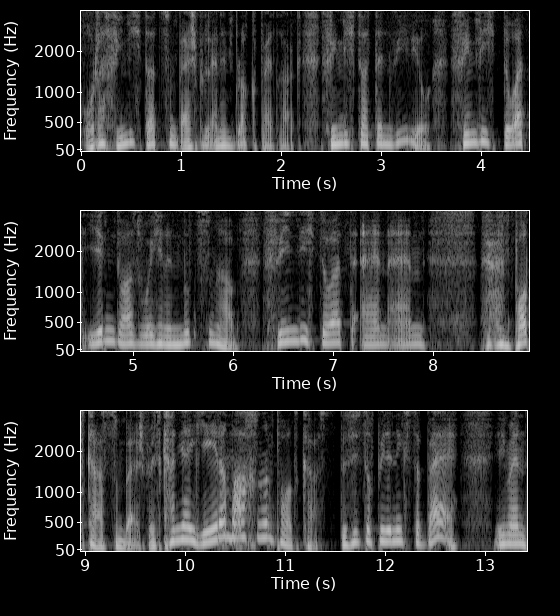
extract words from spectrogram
oder finde ich dort zum Beispiel einen Blogbeitrag? Finde ich dort ein Video? Finde ich dort irgendwas, wo ich einen Nutzen habe? Finde ich dort ein, ein, ein Podcast zum Beispiel? Es kann ja jeder machen, einen Podcast. Das ist doch bitte nichts dabei. Ich meine,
